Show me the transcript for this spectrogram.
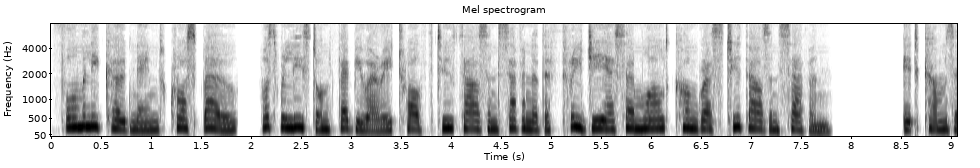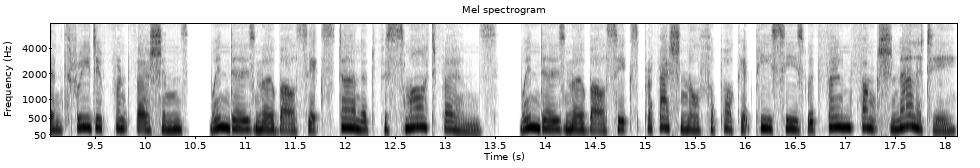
formerly codenamed Crossbow, was released on February 12, 2007 at the 3GSM World Congress 2007. It comes in three different versions, Windows Mobile 6 Standard for smartphones, Windows Mobile 6 Professional for pocket PCs with phone functionality,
